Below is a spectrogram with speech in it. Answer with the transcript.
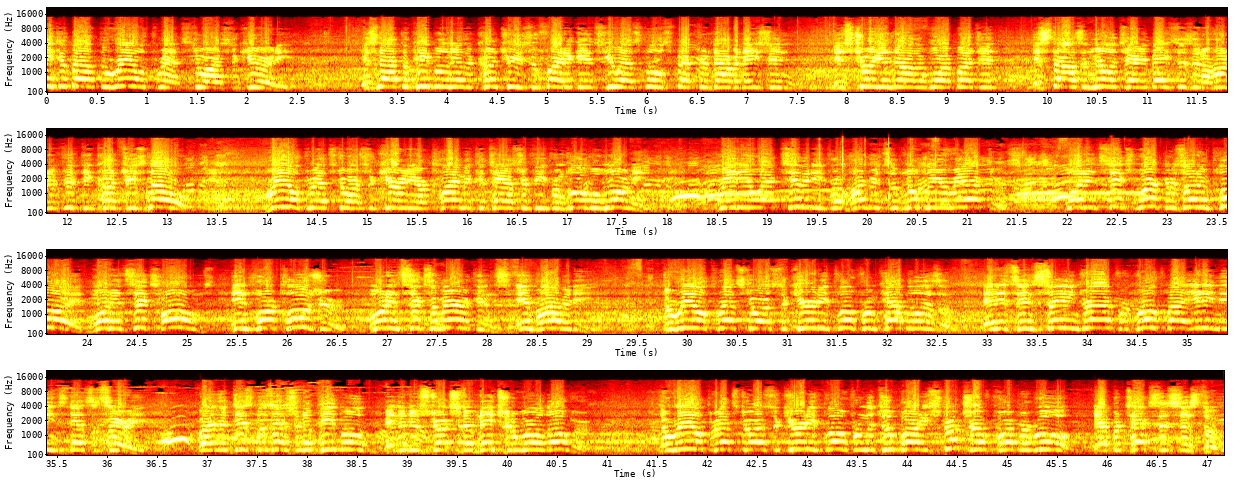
think about the real threats to our security. It's not the people in other countries who fight against U.S. full-spectrum domination, its trillion-dollar war budget, its thousand military bases in 150 countries. No! Real threats to our security are climate catastrophe from global warming, radioactivity from hundreds of nuclear reactors, one in six workers unemployed, one in six homes in foreclosure, one in six Americans in poverty, the real threats to our security flow from capitalism and its insane drive for growth by any means necessary, by the dispossession of people and the destruction of nature the world over. The real threats to our security flow from the two-party structure of corporate rule that protects this system.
